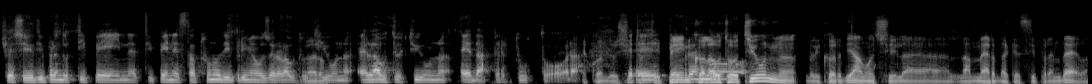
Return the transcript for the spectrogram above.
Cioè, se io ti prendo T-Pain, T-Pain è stato uno dei primi a usare l'autotune e l'autotune è dappertutto ora. E quando è uscito e T-Pain prendo... con l'autotune, ricordiamoci la, la, merda che si prendeva.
